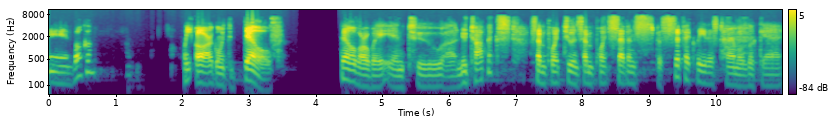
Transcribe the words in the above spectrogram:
and welcome. We are going to delve delve our way into uh, new topics, 7.2 and 7.7 specifically. This time we'll look at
